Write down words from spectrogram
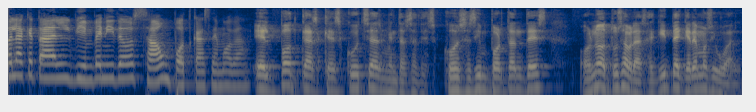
Hola, ¿qué tal? Bienvenidos a un podcast de moda. El podcast que escuchas mientras haces cosas importantes o no, tú sabrás, aquí te queremos igual.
